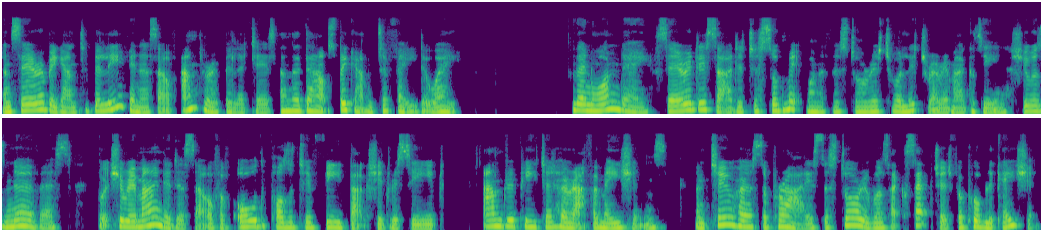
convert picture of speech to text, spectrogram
and Sarah began to believe in herself and her abilities, and the doubts began to fade away. Then one day, Sarah decided to submit one of her stories to a literary magazine. She was nervous, but she reminded herself of all the positive feedback she'd received and repeated her affirmations, and to her surprise, the story was accepted for publication.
